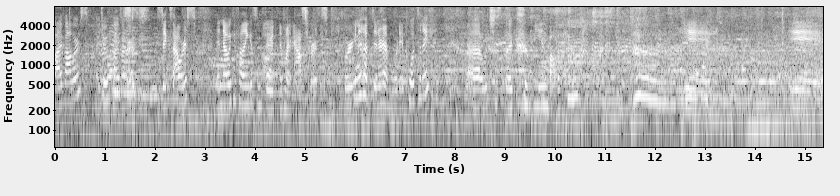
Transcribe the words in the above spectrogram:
Five hours? I drove five hours? Six. hours. And now we can finally get some food, and my ass hurts. But we're gonna have dinner at Morepo tonight, uh, which is the Korean barbecue. yeah. Yeah.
